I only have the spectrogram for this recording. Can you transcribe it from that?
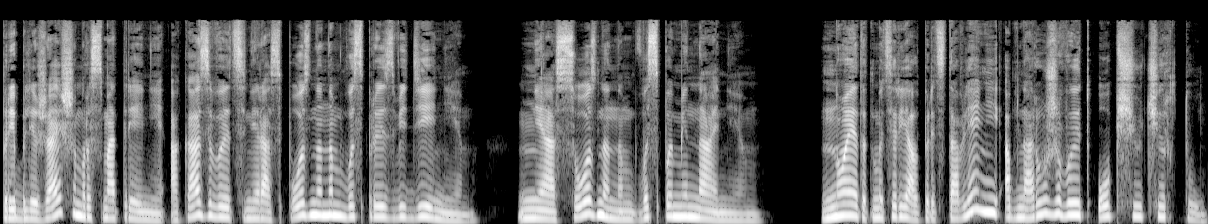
при ближайшем рассмотрении оказывается нераспознанным воспроизведением, неосознанным воспоминанием. Но этот материал представлений обнаруживает общую черту.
